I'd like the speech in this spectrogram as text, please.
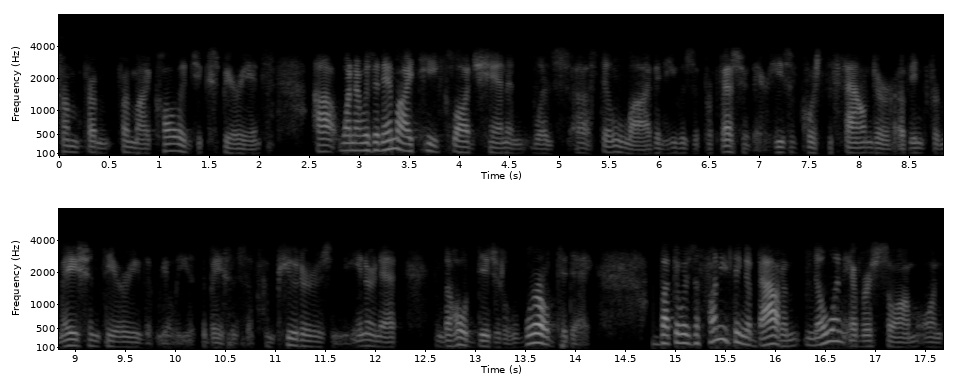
come from from my college experience. Uh, when I was at MIT, Claude Shannon was uh, still alive, and he was a professor there. He's, of course, the founder of information theory, that really is the basis of computers and the internet and the whole digital world today. But there was a funny thing about him no one ever saw him on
